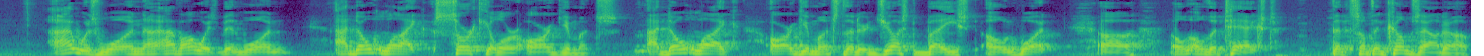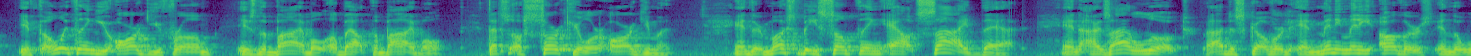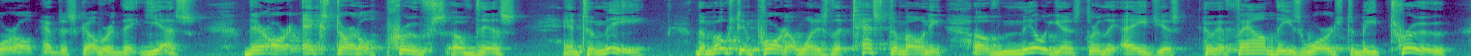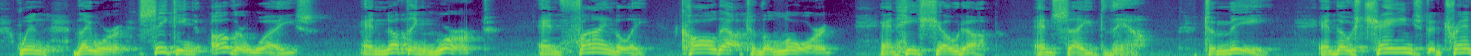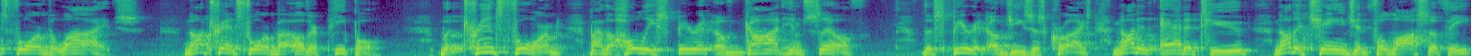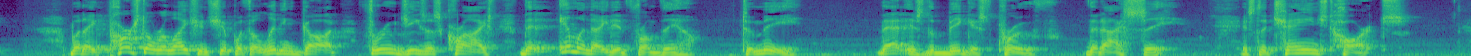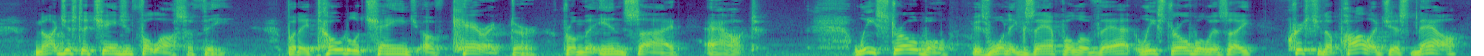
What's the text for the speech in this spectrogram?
I was one, I've always been one I don't like circular arguments. I don't like arguments that are just based on what, uh, on, on the text that something comes out of. If the only thing you argue from is the Bible about the Bible, that's a circular argument. And there must be something outside that. And as I looked, I discovered, and many, many others in the world have discovered that yes, there are external proofs of this. And to me, the most important one is the testimony of millions through the ages who have found these words to be true when they were seeking other ways and nothing worked and finally called out to the Lord and He showed up and saved them. To me, and those changed and transformed lives, not transformed by other people, but transformed by the Holy Spirit of God Himself, the Spirit of Jesus Christ. Not an attitude, not a change in philosophy, but a personal relationship with the living God through Jesus Christ that emanated from them. To me, that is the biggest proof that I see. It's the changed hearts, not just a change in philosophy, but a total change of character from the inside out. Lee Strobel is one example of that. Lee Strobel is a Christian apologist now,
